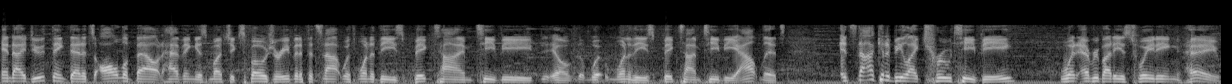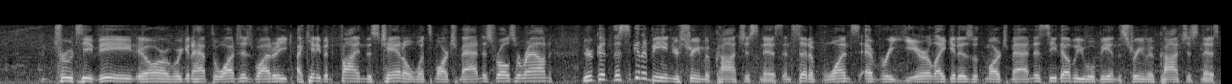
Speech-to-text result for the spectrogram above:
And I do think that it's all about having as much exposure, even if it's not with one of these big time TV, you know, one of these big time TV outlets. It's not going to be like True TV when everybody is tweeting, "Hey, True TV, or we're going to have to watch this. Why do you, I can't even find this channel once March Madness rolls around? You're good. This is going to be in your stream of consciousness instead of once every year like it is with March Madness. CW will be in the stream of consciousness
